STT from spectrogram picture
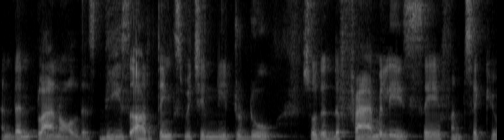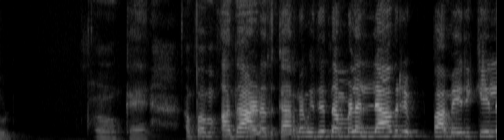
and then plan all this. These are things which you need to do so that the family is safe and secured. Okay അപ്പം അതാണ് അത്. കാരണം ഇത് നമ്മളെല്ലാവരും ഇപ്പം അമേരിക്കയിൽ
